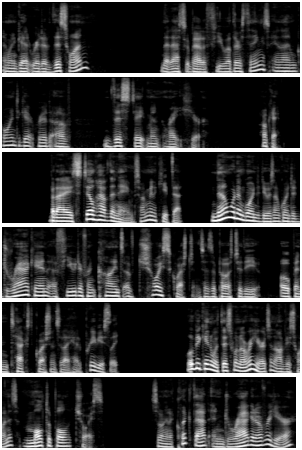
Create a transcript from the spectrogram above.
I'm going to get rid of this one that asks about a few other things, and I'm going to get rid of this statement right here. Okay. But I still have the name, so I'm going to keep that. Now what I'm going to do is I'm going to drag in a few different kinds of choice questions as opposed to the open text questions that I had previously. We'll begin with this one over here. It's an obvious one. It's multiple choice. So I'm going to click that and drag it over here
